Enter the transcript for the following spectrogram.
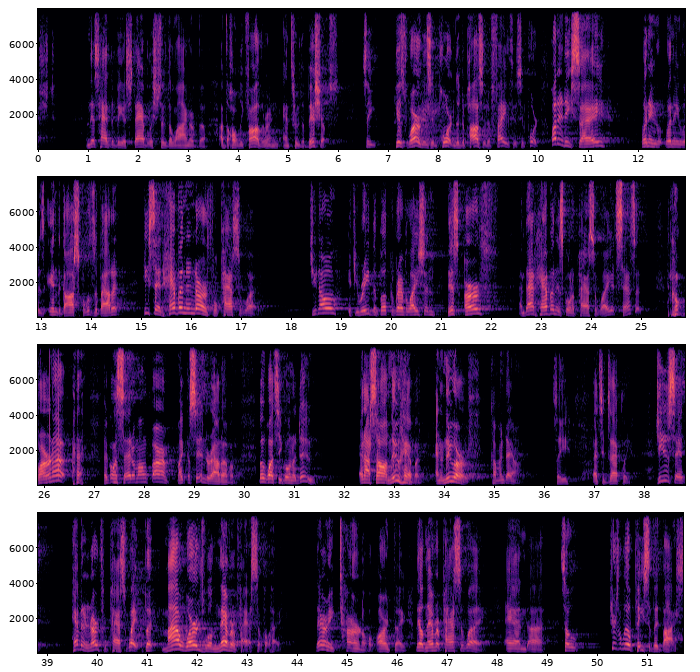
And this had to be established through the line of the, of the Holy Father and, and through the bishops. See, his word is important. The deposit of faith is important. What did he say when he, when he was in the Gospels about it? He said, Heaven and earth will pass away, do you know, if you read the book of Revelation, this earth and that heaven is going to pass away? It says it. They're going to burn up. They're going to set them on fire and make a cinder out of them. But what's he going to do? And I saw a new heaven and a new earth coming down. See, that's exactly. Jesus said, Heaven and earth will pass away, but my words will never pass away. They're eternal, aren't they? They'll never pass away. And uh, so here's a little piece of advice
